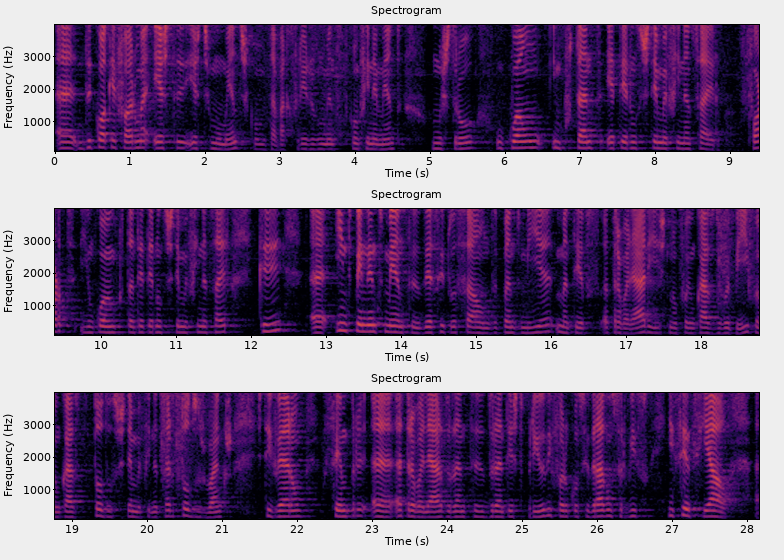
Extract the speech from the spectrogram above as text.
Uh, de qualquer forma, este, estes momentos, como estava a referir, o momento de confinamento, mostrou o quão importante é ter um sistema financeiro forte e o quão importante é ter um sistema financeiro que Uh, independentemente da situação de pandemia, manteve-se a trabalhar, e isto não foi um caso do BPI, foi um caso de todo o sistema financeiro, todos os bancos estiveram sempre uh, a trabalhar durante, durante este período e foram considerados um serviço essencial uh,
